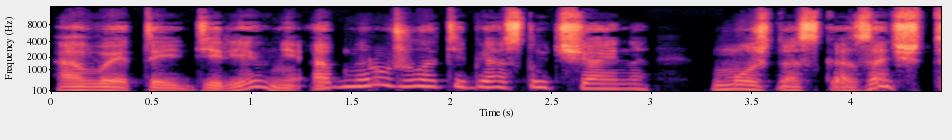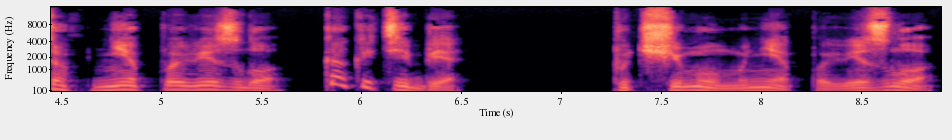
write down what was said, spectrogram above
А в этой деревне обнаружила тебя случайно. Можно сказать, что мне повезло, как и тебе. Почему мне повезло?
